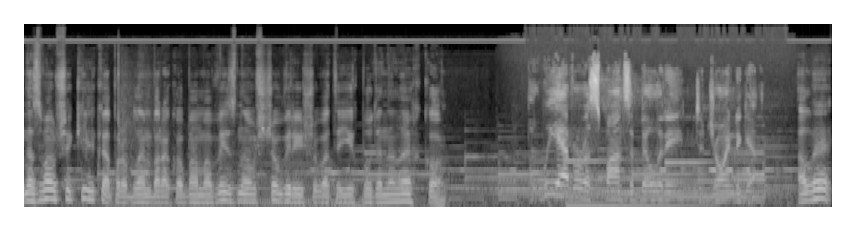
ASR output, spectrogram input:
Назвавши кілька проблем, Барак Обама визнав, що вирішувати їх буде нелегко. But we have a responsibility to join together. Але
